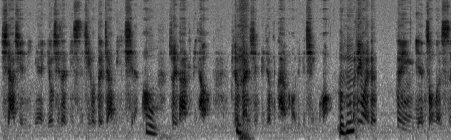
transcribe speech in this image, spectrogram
下行里面，尤其在第四季会更加明显啊。所以他比较比较担心，比较不看好的一个情况。嗯哼，另外一个。更严重的是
